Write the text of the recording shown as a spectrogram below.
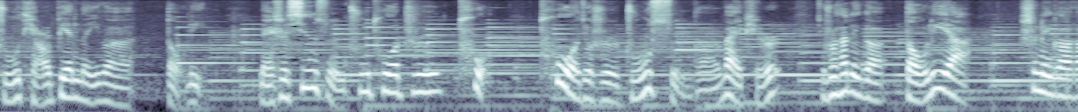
竹条编的一个斗笠，乃是新笋出脱之拓，拓就是竹笋的外皮儿，就说它这个斗笠啊，是那个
